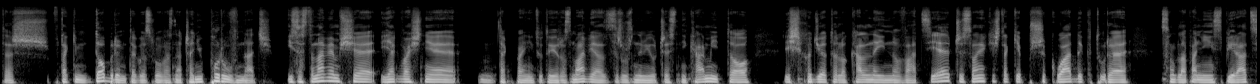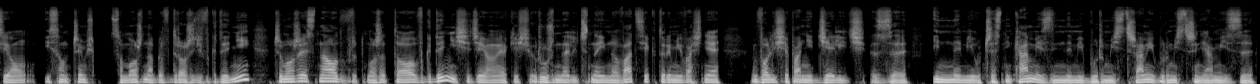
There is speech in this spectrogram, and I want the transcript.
też w takim dobrym tego słowa znaczeniu porównać. I zastanawiam się, jak właśnie, mm, tak pani tutaj rozmawia z różnymi uczestnikami, to jeśli chodzi o te lokalne innowacje, czy są jakieś takie przykłady, które są dla Pani inspiracją i są czymś, co można by wdrożyć w Gdyni? Czy może jest na odwrót? Może to w Gdyni się dzieją jakieś różne liczne innowacje, którymi właśnie woli się Pani dzielić z innymi uczestnikami, z innymi burmistrzami, burmistrzyniami z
